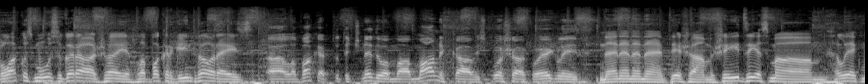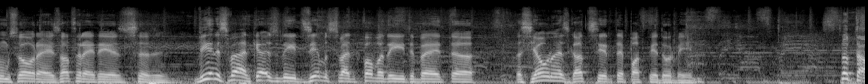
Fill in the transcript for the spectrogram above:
blakus mūsu garāžai. Labvakar, Gint, vēlreiz. Uh, labvakar, tu taču nedomā mani kā viskošāko eglīti. Nē, nē, nē, nē, tiešām šī dziesma liek mums vēlreiz atcerēties vienu svētku aizvadīt, Ziemassvētku pavadīti, bet uh, tas jaunais gads ir tepat pie durvīm. Nu, tā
